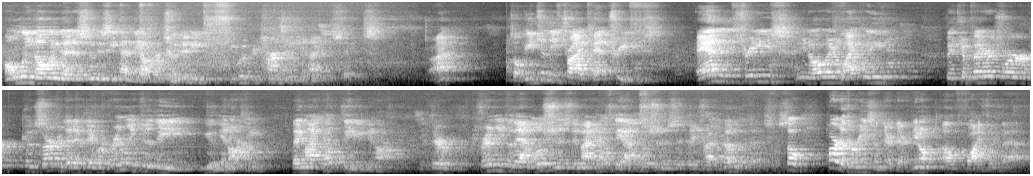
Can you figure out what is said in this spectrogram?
Only knowing that as soon as he had the opportunity, he would return to the United States. All right? So each of these tribes had treaties. And these treaties, you know, they're likely, the Confederates were concerned that if they were friendly to the Union Army, they might help the Union Army. If they're friendly to the abolitionists, they might help the abolitionists if they try to come to Texas. So part of the reason they're there, you don't, I'll fly through that.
